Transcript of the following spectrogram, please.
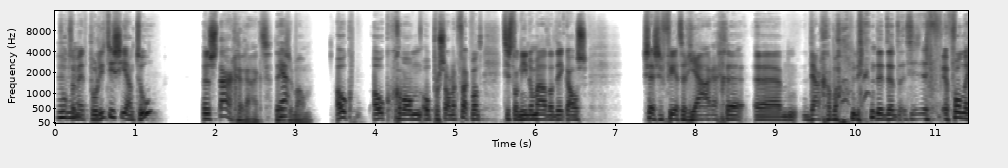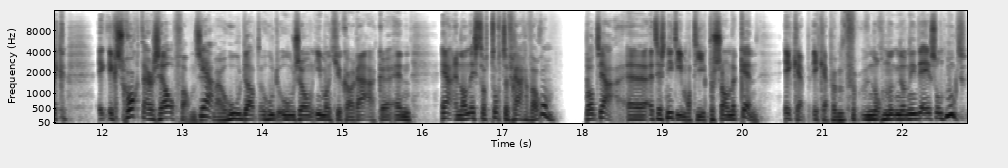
tot Mhm. en met politici aan toe... een staar geraakt, deze Ja. man. Ook, ook gewoon op persoonlijk vlak. Want het is toch niet normaal dat ik als 46-jarige ehm, daar gewoon. dat, dat vond ik, ik. Ik schrok daar zelf van, zeg Ja. maar. Hoe, dat, hoe, hoe zo'n iemand je kan raken. En, ja, en dan is toch toch de vraag waarom. Want ja, eh, het is niet iemand die ik persoonlijk ken. Ik heb, ik heb hem nog, nog niet eens ontmoet.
